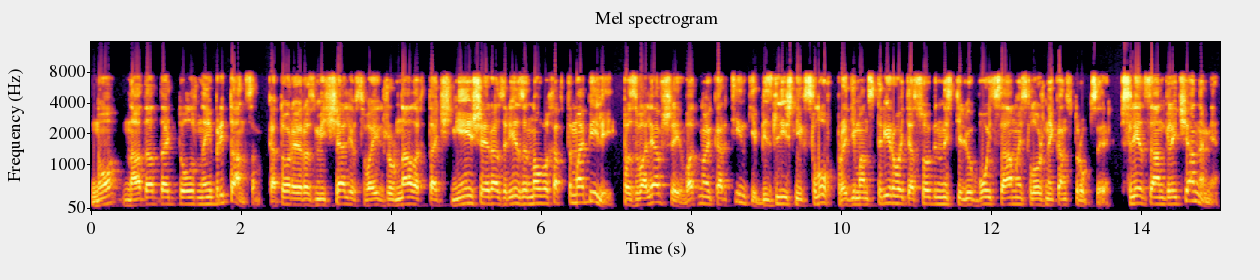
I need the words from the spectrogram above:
Но надо отдать должное и британцам, которые размещали в своих журналах точнейшие разрезы новых автомобилей, позволявшие в одной картинке без лишних слов продемонстрировать особенности любой самой сложной конструкции. Вслед за англичанами,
